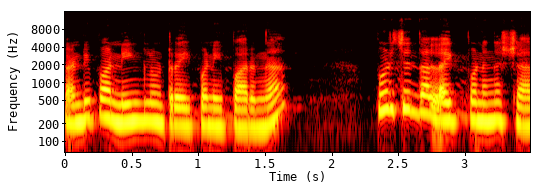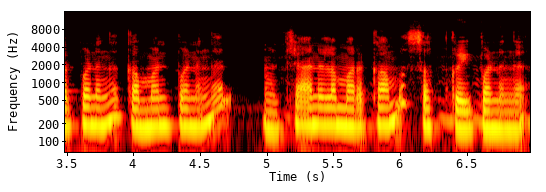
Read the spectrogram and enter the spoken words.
கண்டிப்பாக நீங்களும் ட்ரை பண்ணி பாருங்கள் பிடிச்சிருந்தால் லைக் பண்ணுங்கள் ஷேர் பண்ணுங்கள் கமெண்ட் பண்ணுங்கள் சேனலை மறக்காமல் சப்ஸ்கிரைப் பண்ணுங்கள்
